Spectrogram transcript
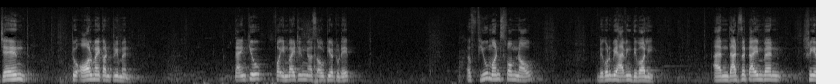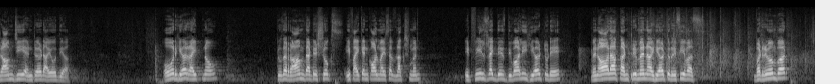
Jai to all my countrymen. Thank you for inviting us out here today. A few months from now, we're going to be having Diwali. And that's the time when Sri Ramji entered Ayodhya. Over here right now, to the Ram that is Shuks, if I can call myself Lakshman, it feels like there's Diwali here today when all our countrymen are here to receive us. But remember,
